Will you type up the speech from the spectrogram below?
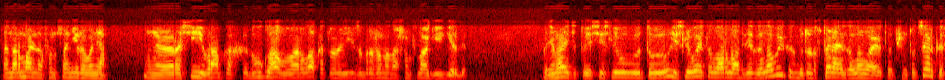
нормального функционирования э, России в рамках двуглавого орла, который изображен на нашем флаге и гербе. Понимаете, то есть если у, то, если у этого орла две головы, как бы то вторая голова это, в общем-то, церковь,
